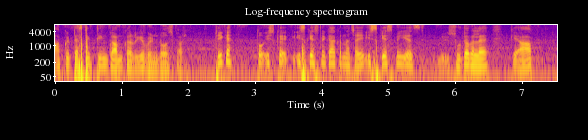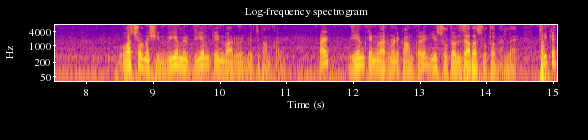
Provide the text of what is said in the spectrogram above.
आपकी टेस्टिंग टीम काम कर रही है विंडोज़ पर, ठीक है? तो इसके, इस केस में क्या करना चाहिए? इस केस में ये सूटेबल है कि आप virtual machine V M V M के इन्वायरमेंट में काम करें राइट वी एम के इन्वायरमेंट में काम करें ये सूटल ज़्यादा सूटेबल है ठीक है?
